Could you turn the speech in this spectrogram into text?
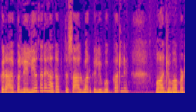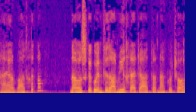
کرائے پر لے لیا کرے ہر ہفتے سال بھر کے لیے بک کر لے وہاں جمعہ پڑھائے اور بات ختم۔ نہ اس کے کوئی انتظامی اخراجات اور نہ کچھ اور۔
